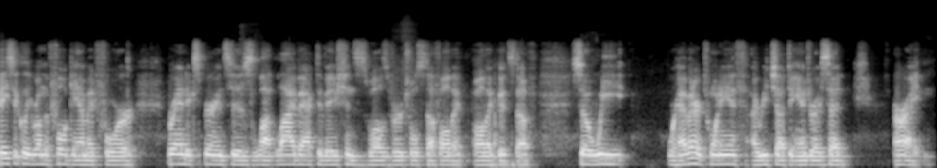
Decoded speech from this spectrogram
Basically, run the full gamut for brand experiences, li- live activations, as well as virtual stuff, all that, all that good stuff. So we we're having our 20th. I reached out to Andrew. I said, "All right,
